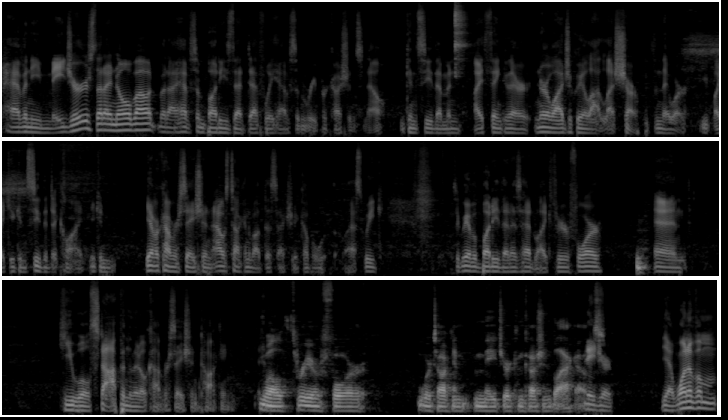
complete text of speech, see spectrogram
have any majors that I know about, but I have some buddies that definitely have some repercussions now. You can see them, and I think they're neurologically a lot less sharp than they were. You, like you can see the decline. You can you have a conversation. I was talking about this actually a couple last week. It's like we have a buddy that has had like three or four, and he will stop in the middle of conversation talking. Well, three or four, we're talking major concussion blackouts. Major, yeah. One of them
